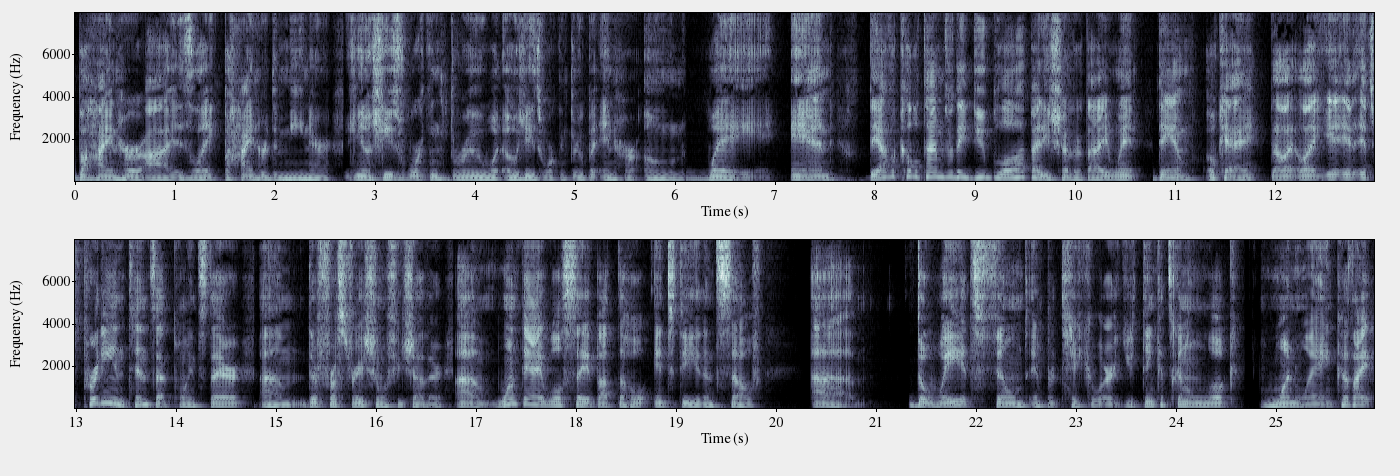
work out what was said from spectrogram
behind her eyes like behind her demeanor. You know she's working through what oj's working through but in her own way. And they have a couple times where they do blow up at each other that I went, damn, okay. Like, like it, it's pretty intense at points. Their um their frustration with each other. Um, one thing I will say about the whole entity itself, um, the way it's filmed in particular, you think it's gonna look one way because I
